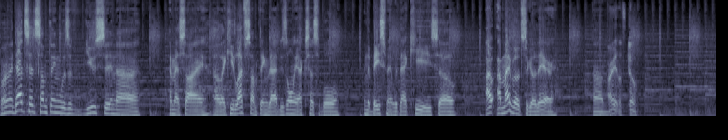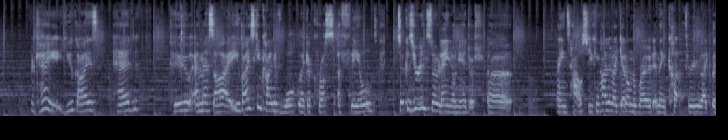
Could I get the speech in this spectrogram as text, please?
Well, my dad said something was of use in uh, MSI. Uh, like he left something that is only accessible in the basement with that key. So, I, I my vote's to go there. Um, All right, let's go. Okay, you guys head to MSI. You guys can kind of walk like across a field. So, because you're in Snow Lane, you're near Josh uh, Rain's house, so you can kind of like get on the road and then cut through like the.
